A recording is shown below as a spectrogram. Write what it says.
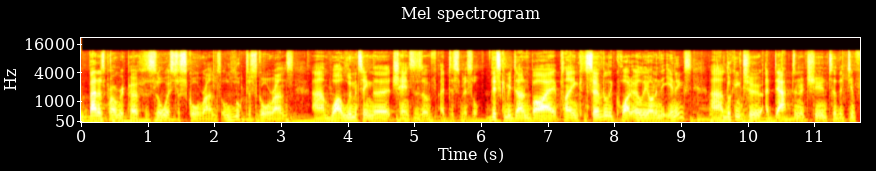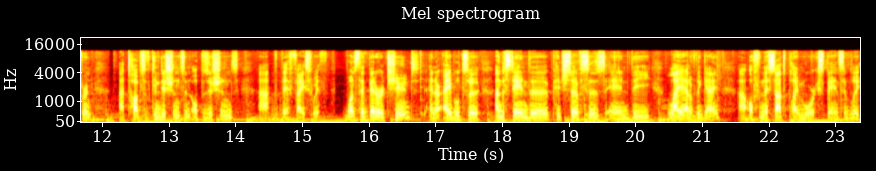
Batter's primary purpose is always to score runs or look to score runs um, while limiting the chances of a dismissal. This can be done by playing conservatively quite early on in the innings, uh, looking to adapt and attune to the different uh, types of conditions and oppositions uh, that they're faced with. Once they're better attuned and are able to understand the pitch surfaces and the layout of the game, uh, often they start to play more expansively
